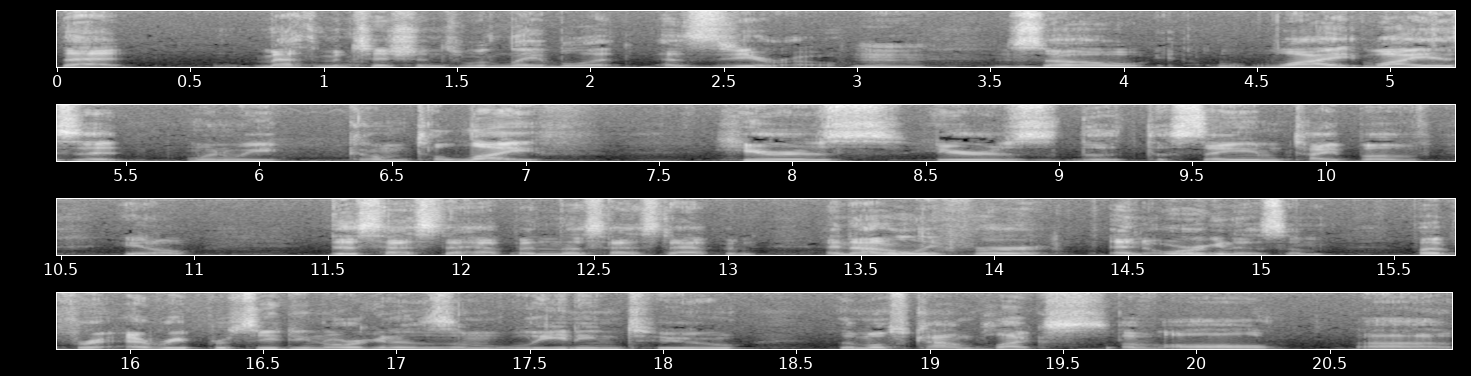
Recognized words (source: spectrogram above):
that mathematicians would label it as 0 mm-hmm. So why why is it when we come to life, here's here's the the same type of you know this has to happen, this has to happen, and not only for an organism, but for every preceding organism leading to the most complex of all uh,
